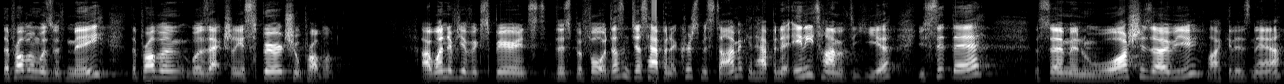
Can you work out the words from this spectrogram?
The problem was with me. The problem was actually a spiritual problem. I wonder if you've experienced this before. It doesn't just happen at Christmas time, it can happen at any time of the year. You sit there, the sermon washes over you, like it is now,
